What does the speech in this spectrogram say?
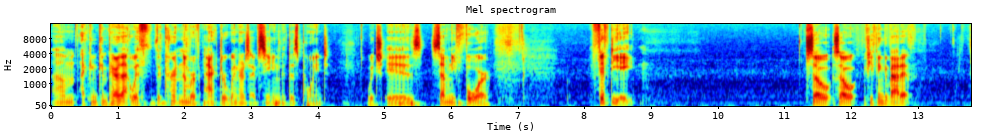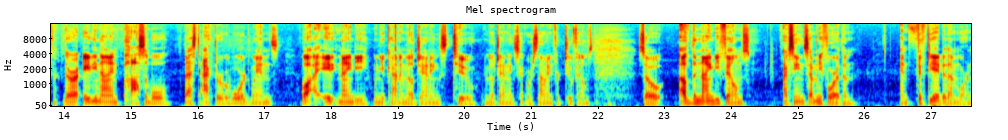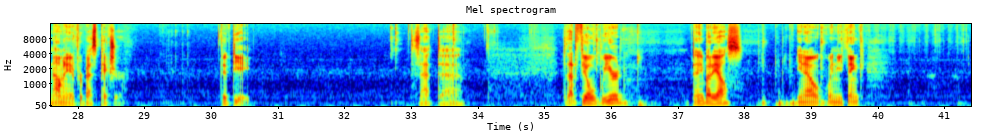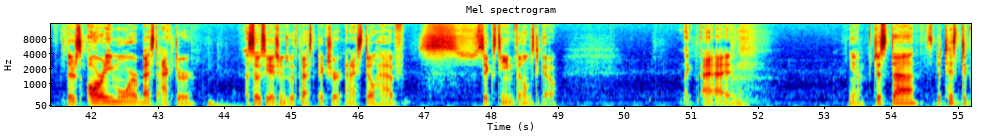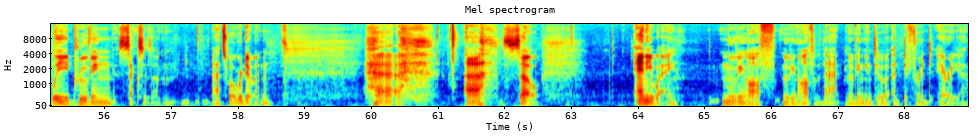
Um, I can compare that with the current number of actor winners I've seen at this point, which is 74. 58. So, so if you think about it, there are 89 possible Best Actor award wins. Well, 80, 90 when you count Emil Jannings two. Emil Jannings was nominated for two films. So of the 90 films, I've seen 74 of them, and 58 of them were nominated for Best Picture. 58. Does that uh, does that feel weird to anybody else? You know, when you think there's already more Best Actor associations with Best Picture, and I still have 16 films to go. Like I, I you know, just uh, statistically proving sexism. That's what we're doing. uh, so, anyway, moving off, moving off of that, moving into a different area.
